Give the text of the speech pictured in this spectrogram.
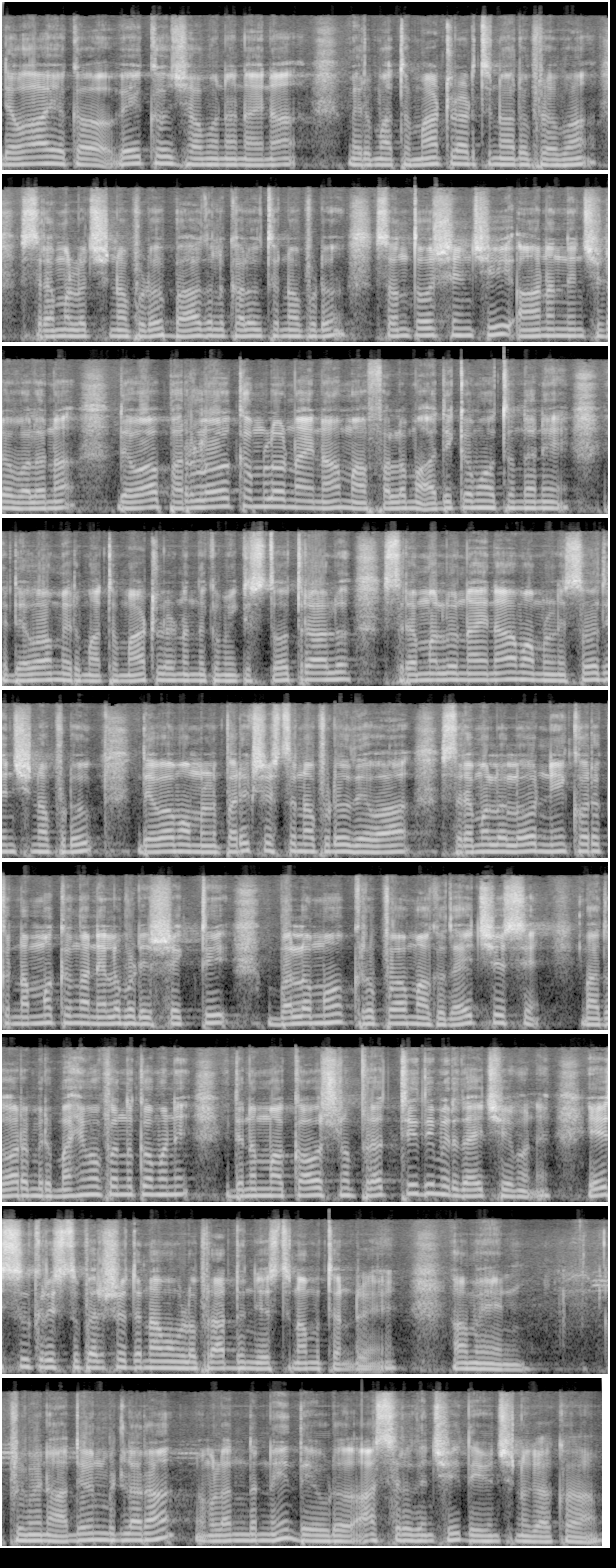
దేవా యొక్క వేకు జామున నాయన మీరు మాతో మాట్లాడుతున్నారు ప్రభా. శ్రమలు వచ్చినప్పుడు బాధలు కలుగుతున్నప్పుడు సంతోషించి ఆనందించడం వలన దేవా పరలోకంలో నాయన మా ఫలము అధికమవుతుందని దేవా మీరు మాతో మాట్లాడినందుకు మీకు స్తోత్రాలు శ్రమలు నాయన మమ్మల్ని శోధించినప్పుడు దేవా మమ్మల్ని పరీక్షిస్తున్నప్పుడు దేవా శ్రమలలో నీ కొరకు నమ్మకంగా నిలబడే శక్తి బలము కృప మాకు దయచేసి మా ద్వారా మీరు మహిమ పొందుకోమని ఇది మాకు కావాల్సిన ప్రతిదీ మీరు దయచేయమని యేసుక్రీస్తు పరిశుద్ధ నామంలో ప్రార్థన చేస్తున్నాము తండ్రి. ఆమెన్. ప్రియమైన దేవుని బిడ్డలారా మమ్మల్ని అందరినీ దేవుడు ఆశీర్వదించి దీవించునుగాక.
